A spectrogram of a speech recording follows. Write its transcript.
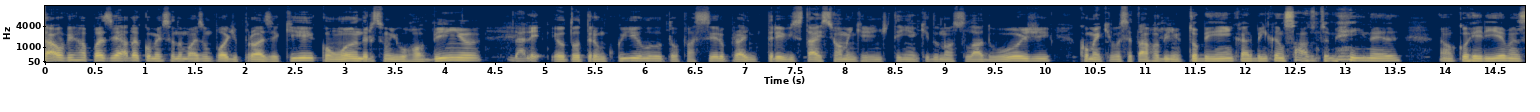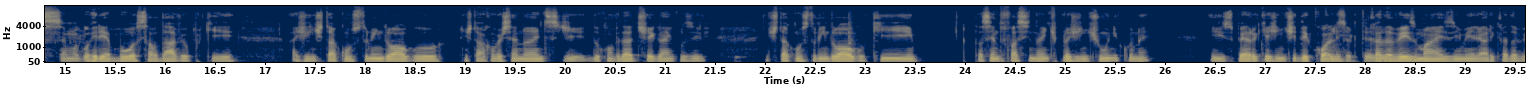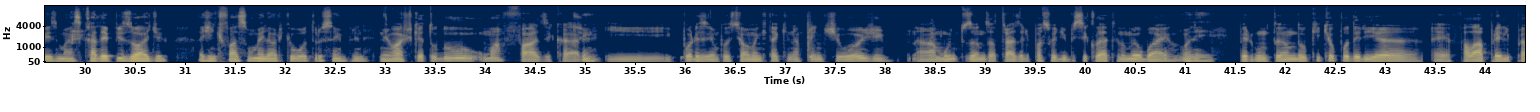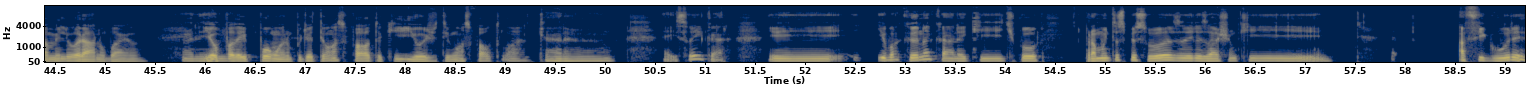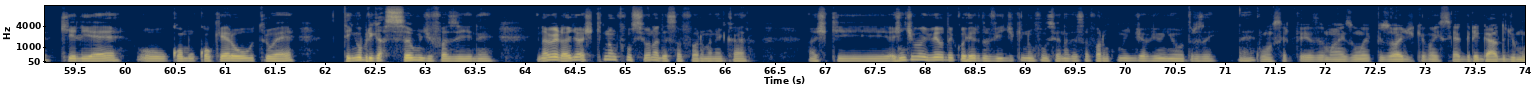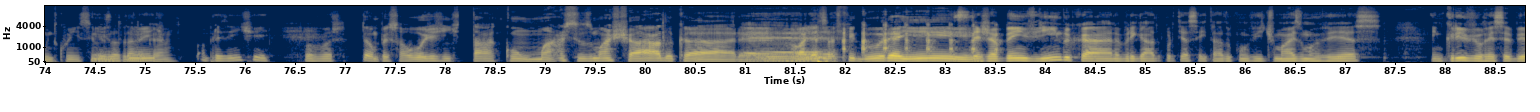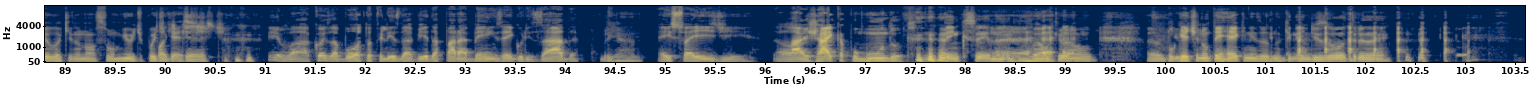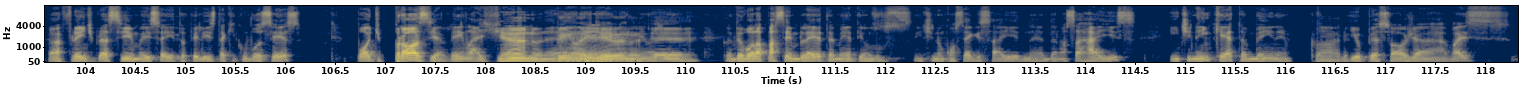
Salve, rapaziada! Começando mais um Pod Prose aqui com o Anderson e o Robinho. Dale. Eu tô tranquilo, tô faceiro pra entrevistar esse homem que a gente tem aqui do nosso lado hoje. Como é que você tá, Robinho? Tô bem, cara, bem cansado também, né? É uma correria, mas é uma correria boa, saudável, porque a gente tá construindo algo. A gente tava conversando antes de, do convidado chegar, inclusive. A gente tá construindo algo que tá sendo fascinante pra gente, único, né? E espero que a gente decole cada vez mais e melhore cada vez mais. Cada episódio a gente faça um melhor que o outro sempre, né? Eu acho que é tudo uma fase, cara. Sim. E, por exemplo, esse homem que tá aqui na frente hoje, há muitos anos atrás, ele passou de bicicleta no meu bairro, Olha aí. perguntando o que que eu poderia eh, falar pra ele pra melhorar no bairro. Olha E eu aí. falei, pô, mano, podia ter um asfalto aqui. E hoje tem um asfalto lá. Caramba. É isso aí, cara. E, e o bacana, cara, é que, tipo, pra muitas pessoas eles acham que a figura que ele é, ou como qualquer outro é, tem obrigação de fazer, né? E na verdade eu acho que não funciona dessa forma, né, cara? Acho que a gente vai ver o decorrer do vídeo que não funciona dessa forma como a gente já viu em outros aí, né? Com certeza, mais um episódio que vai ser agregado de muito conhecimento, Exatamente. né, cara? Apresente, por favor. Então, pessoal, hoje a gente tá com o Márcios Machado, cara. É. Olha essa figura aí. Seja bem-vindo, cara. Obrigado por ter aceitado o convite mais uma vez. Incrível recebê-lo aqui no nosso humilde podcast. Podcast. Eva, coisa boa, tô feliz da vida, parabéns aí, gurizada. Obrigado. É isso aí, de lajaica pro mundo. Tem que ser, né? Vamos que vamos. Vamos que- Foguete não tem ré que nem né? Que nem diz outro, né? Pra frente e pra cima, é isso aí, tô feliz de estar aqui com vocês. Pode prósia, vem lajano, né? Bem É, bem lajeano. É, quando eu vou lá pra Assembleia também, tem uns, a gente não consegue sair, né, da nossa raiz. A gente nem quer também, né? Claro. E o pessoal já, mas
